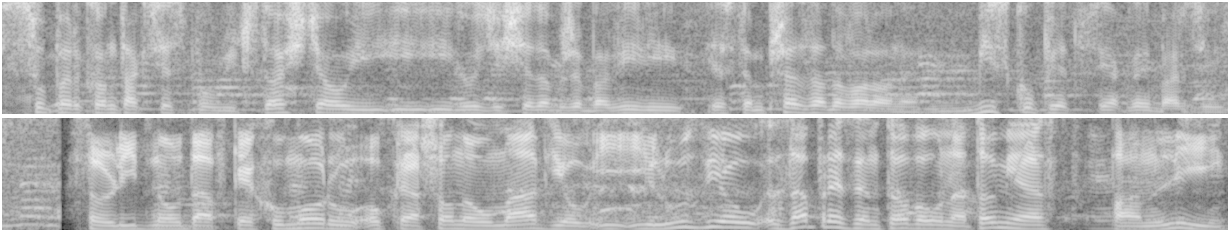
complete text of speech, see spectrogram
super kontakcie z publicznością i, i, i ludzie się dobrze bawili. Jestem przezadowolony. Biskupiec jak najbardziej. Solidną dawkę humoru okraszoną magią i iluzją zaprezentował natomiast pan Lee.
